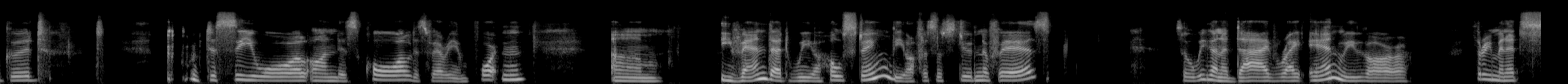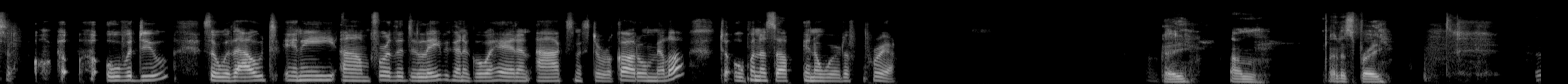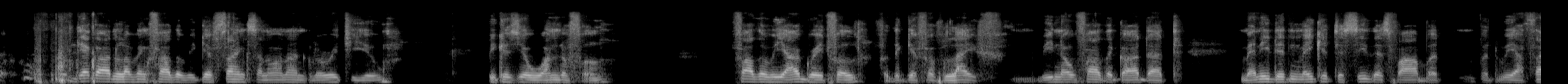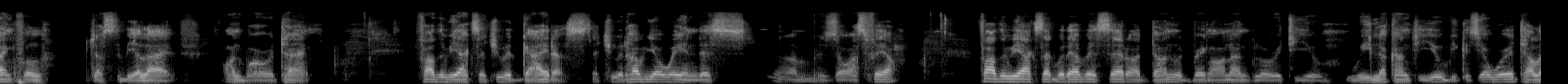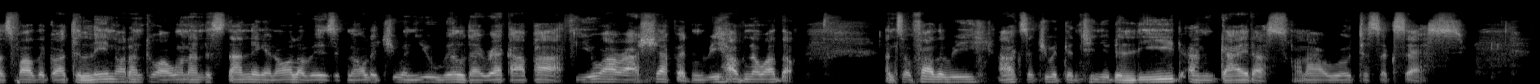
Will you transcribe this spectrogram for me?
good to see you all on this call, this very important um, event that we are hosting, the Office of Student Affairs. So we're going to dive right in. We are three minutes overdue. So without any um, further delay, we're going to go ahead and ask Mr. Ricardo Miller to open us up in a word of prayer. Okay, um, let us pray. Dear God and loving Father, we give thanks and honor and glory to you because you're wonderful. Father, we are grateful for the gift of life. We know, Father God, that many didn't make it to see this far, but but we are thankful just to be alive on borrowed time. Father, we ask that you would guide us, that you would have your way in this um, resource fair. Father, we ask that whatever is said or done would bring honor and glory to you. We look unto you because your word tells us, Father God, to lean not unto our own understanding and all of ways acknowledge you and you will direct our path. You are our shepherd and we have no other. And so, Father, we ask that you would continue to lead and guide us on our road to success.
